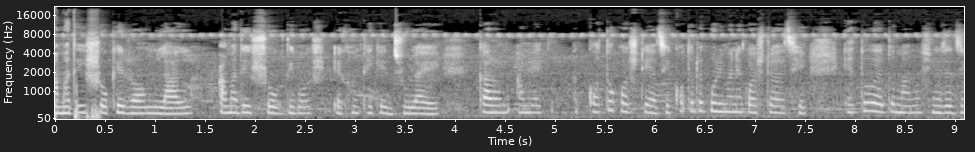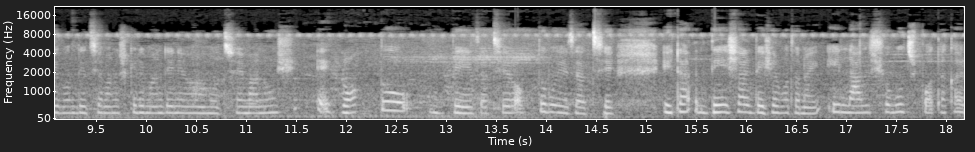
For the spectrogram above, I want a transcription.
আমাদের শোকের রং লাল, আমাদের শোক দিবস এখন থেকে জুলাইয়ে। কারণ আমরা কত কষ্টে আছি, কতটা পরিমাণে কষ্ট আছে, এত এত মানুষ নিজের জীবন দিচ্ছে, মানুষকে রিমান্ডে নেওয়া হচ্ছে, মানুষ এক রক্ত বেয়ে যাচ্ছে, রক্ত বয়ে যাচ্ছে। এটা দেশ আর দেশের মতো নয়, এই লাল সবুজ পতাকার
